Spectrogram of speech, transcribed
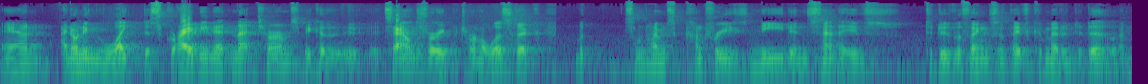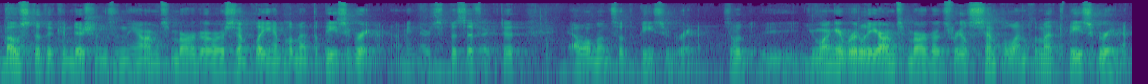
And I don't even like describing it in that terms because it, it sounds very paternalistic, but sometimes countries need incentives to do the things that they've committed to do. And most of the conditions in the arms embargo are simply implement the peace agreement. I mean, they're specific to elements of the peace agreement. So you want to get rid of the arms embargo, it's real simple. Implement the peace agreement,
